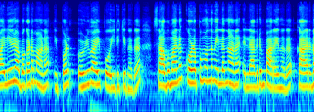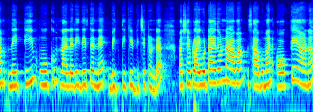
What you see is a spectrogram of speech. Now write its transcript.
വലിയൊരു അപകടമാണ് ഇപ്പോൾ ഒഴിവായി പോയിരിക്കുന്നത്. സാബുമാന് കുഴപ്പമൊന്നുമില്ലെന്നാണ് എല്ലാവരും പറയുന്നത്. കാരണം നെറ്റിയും മൂക്കും നല്ല രീതിയിൽ തന്നെ ഭിത്തിക്ക് ഇടിച്ചിട്ടുണ്ട്. പക്ഷേ ഫ്ലൈവുഡ് ആയതുകൊണ്ടാവാം സാബുമാൻ ഓക്കെയാണ്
